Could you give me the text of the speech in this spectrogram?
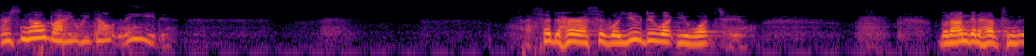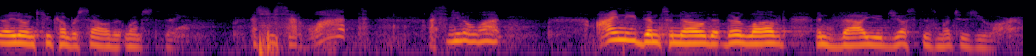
There's nobody we don't need. I said to her, I said, Well, you do what you want to. But I'm going to have tomato and cucumber salad at lunch today. And she said, What? I said, You know what? I need them to know that they're loved and valued just as much as you are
